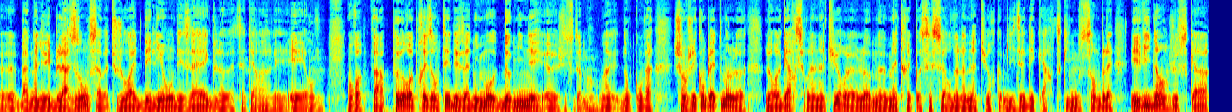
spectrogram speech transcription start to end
bah, les blasons ça va toujours être des lions des aigles etc et on, on va peu représenter des animaux dominés justement. Donc on va changer complètement le, le regard sur la nature, l'homme maître et possesseur de la nature, comme disait Descartes, qui nous semblait évident jusqu'à,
